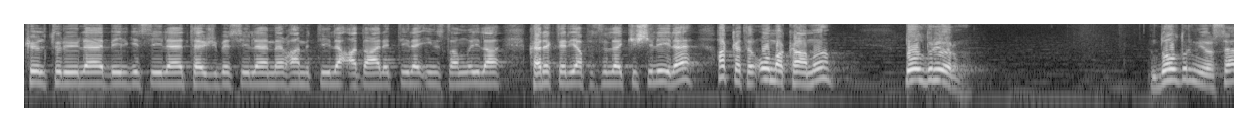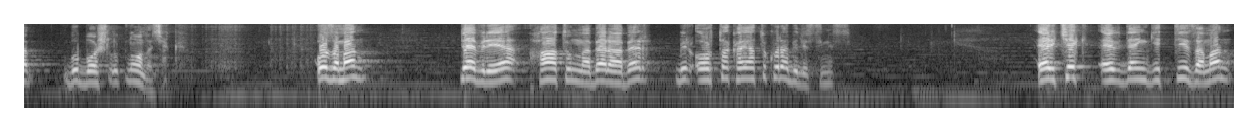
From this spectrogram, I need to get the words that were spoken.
Kültürüyle, bilgisiyle, tecrübesiyle, merhametiyle, adaletiyle, insanlığıyla, karakteri yapısıyla, kişiliğiyle hakikaten o makamı dolduruyor mu? Doldurmuyorsa bu boşluk ne olacak? O zaman devreye hatunla beraber bir ortak hayatı kurabilirsiniz. Erkek evden gittiği zaman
